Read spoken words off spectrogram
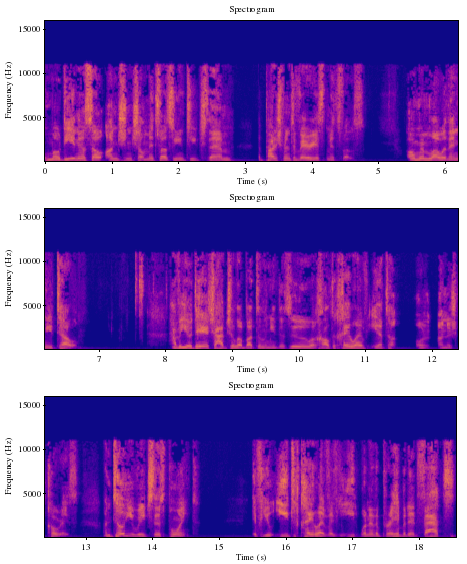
Modina so unshin shal mitzvos, you teach them the punishment of various mitzvos. Omrim lo, and then you tell them. Until you reach this point, if you eat chalev, if you eat one of the prohibited fats,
